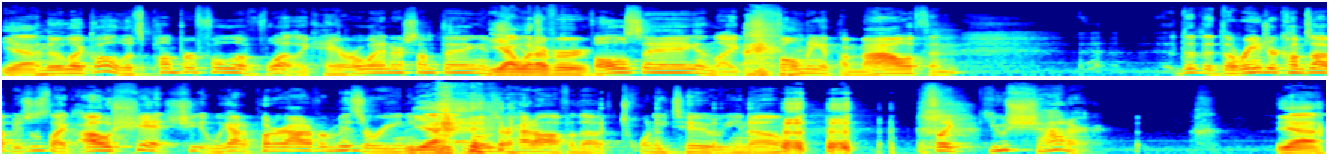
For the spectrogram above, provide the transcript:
Yeah, and they're like, "Oh, let's pump her full of what, like heroin or something?" And Yeah, whatever. convulsing and like foaming at the mouth, and the, the, the ranger comes up. He's just like, "Oh shit, she we got to put her out of her misery," and he Yeah. blows her head off with a twenty two. You know, it's like you shot her. Yeah.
